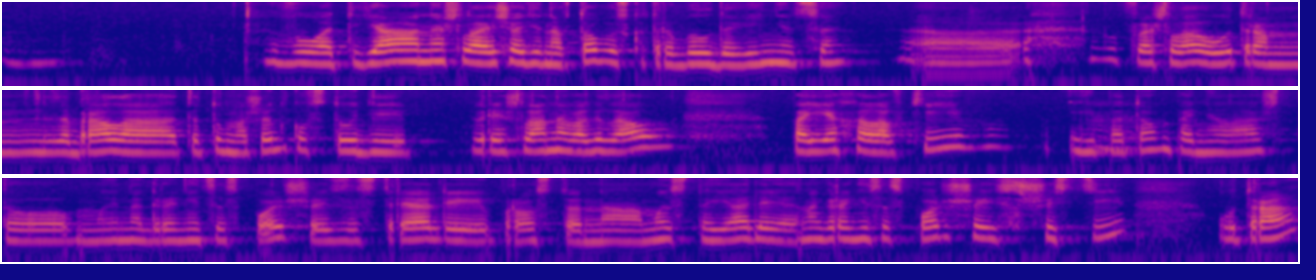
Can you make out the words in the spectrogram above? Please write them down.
Угу. Вот, я нашла еще один автобус, который был до Винницы. А, пошла утром, забрала тату-машинку в студии, пришла на вокзал, поехала в Киев, и mm потом поняла, что мы на границе с Польшей застряли просто на... Мы стояли на границе с Польшей с 6 утра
